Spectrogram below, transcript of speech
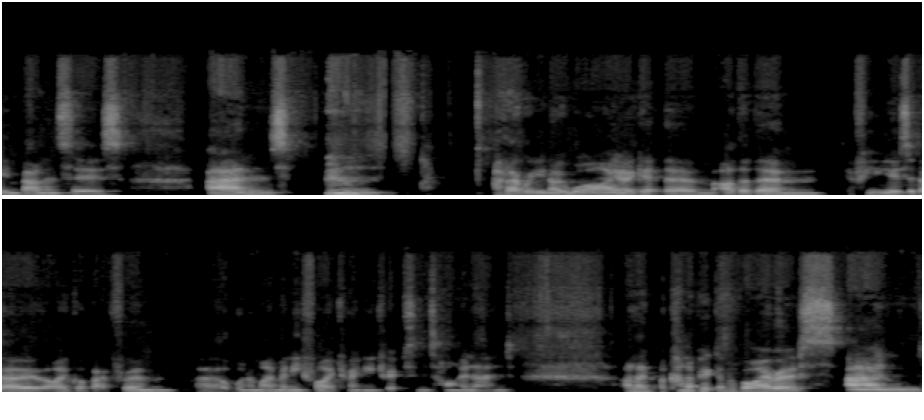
imbalances, and I don't really know why I get them, other than a few years ago, I got back from uh, one of my many fight training trips in Thailand. And I, I, kind of picked up a virus. And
